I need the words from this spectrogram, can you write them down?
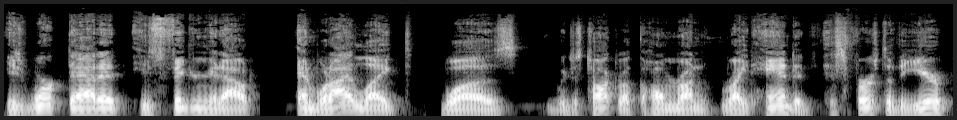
He's worked at it. He's figuring it out. And what I liked was we just talked about the home run right-handed, his first of the year.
